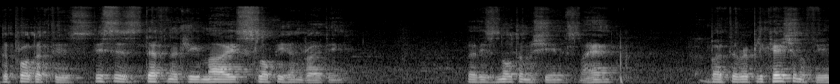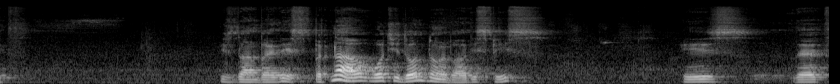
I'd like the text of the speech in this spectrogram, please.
the product is. This is definitely my sloppy handwriting. That is not a machine, it's my hand. But the replication of it is done by this. But now, what you don't know about this piece is that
